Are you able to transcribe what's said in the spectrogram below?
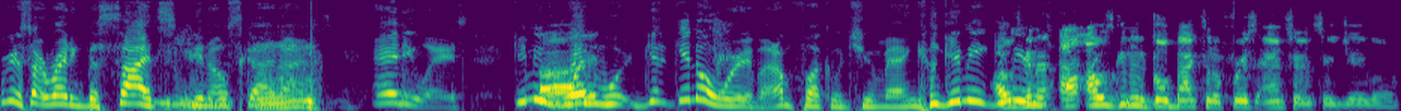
gonna start writing besides, you know, skydive. Anyways, give me Uh, one word. Get, get, don't worry about. it. I'm fucking with you, man. give me, I give was me. gonna, I, I was gonna go back to the first answer and say J Lo.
